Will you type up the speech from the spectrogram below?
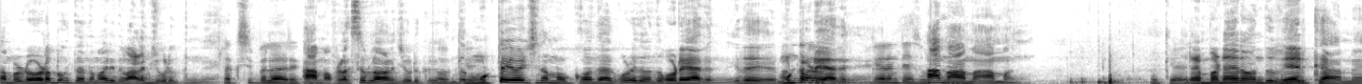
நம்மளோட உடம்புக்கு தகுந்த மாதிரி இது வளைஞ்சு கொடுக்குங்க. ஃப்ளெக்சிபிளாக இருக்கு. ஆமா ஃப்ளெக்சிபிளாக வளைஞ்சு கொடுக்கு இந்த முட்டையை வச்சு நம்ம உட்காந்தா கூட இது வந்து உடையாதுங்க. இது முட்டை உடையாதுங்க. கேரண்டியாக ஆமா ஆமா ஆமாங்க. ரொம்ப நேரம் வந்து வேர்க்காம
